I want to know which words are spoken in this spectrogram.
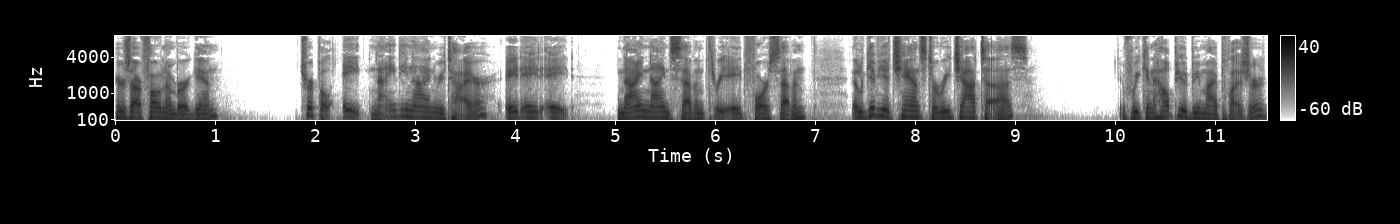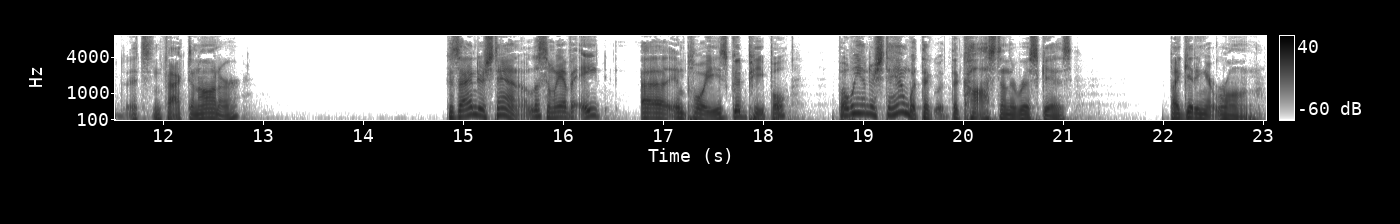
Here's our phone number again triple eight ninety nine retire eight eight eight nine nine seven three eight four seven. It'll give you a chance to reach out to us. If we can help you, it'd be my pleasure. It's in fact an honor. Because I understand. Listen, we have eight uh, employees, good people, but we understand what the the cost and the risk is by getting it wrong.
